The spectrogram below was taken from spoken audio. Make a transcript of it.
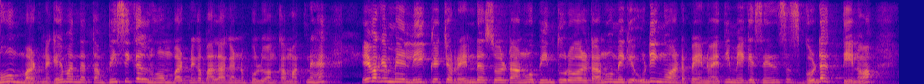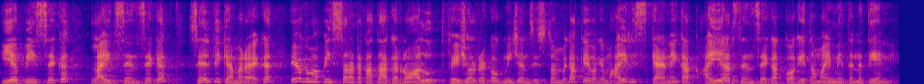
හෝම් බට්න එක එහෙම නැත්නම් ෆිසිකල් හෝම් බට්න එක බලා ගන්න පුළුවන් කමක් නැහැ. ඒ වගේ මේ ලීක් වෙච්ච රෙන්ඩර්ස් වලට අනුව පින්තූර වලට අනුව මේකේ උඩින් ඔයාලට පේනවා ඇති මේකේ සෙන්සර්ස් ගොඩක් තියෙනවා. ඉයර්පීස් එක, ලයිට් සෙන්ස් එක, සෙල්ෆි කැමරා එක. ඒ වගේම අපි ඉස්සරහට කතා කරනවා අලුත් ෆේෂල් රෙකොග්නිෂන් සිස්ටම් එකක්, ඒ වගේම iris scan එකක්, IR සෙන්සර් එකක් වගේ තමයි මෙතන තියෙන්නේ.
